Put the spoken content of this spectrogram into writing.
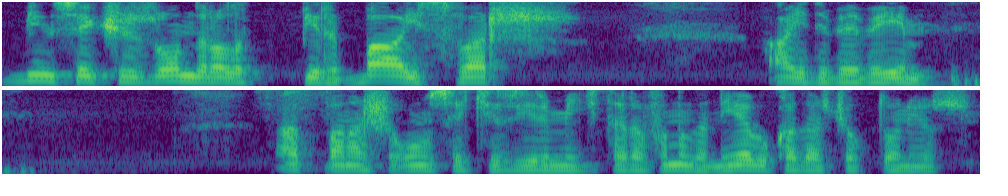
1810 liralık bir bahis var. Haydi bebeğim. At bana şu 18-22 tarafını da niye bu kadar çok donuyorsun?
